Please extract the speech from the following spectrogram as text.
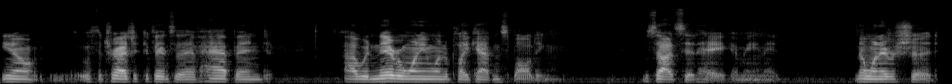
you know, with the tragic events that have happened, I would never want anyone to play Captain Spaulding besides Sid Haig. I mean, it, no one ever should,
